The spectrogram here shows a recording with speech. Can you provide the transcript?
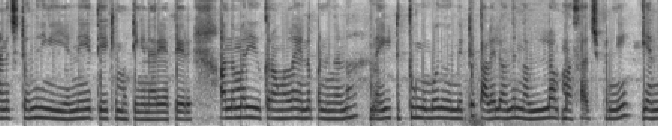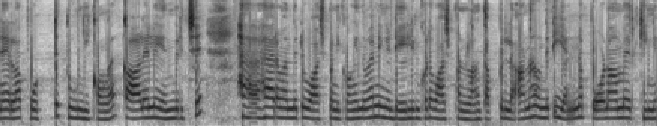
நினச்சிட்டு வந்து நீங்கள் எண்ணெயே தேய்க்க மாட்டீங்க நிறைய பேர். அந்த மாதிரி இருக்கிறவங்கலாம் என்ன பண்ணுங்கன்னா நைட்டு தூங்கும்போது வந்துட்டு தலையில் வந்து நல்லா மசாஜ் பண்ணி எண்ணெயெல்லாம் போட்டு தூங்கிக்கோங்க. காலையில் எந்திரிச்சு ஹே ஹேரை வந்துட்டு வாஷ் பண்ணிக்கோங்க. இந்த மாதிரி நீங்கள் டெய்லியும் கூட வாஷ் பண்ணலாம். தப்பு இல்லை ஆனால் வந்துட்டு எண்ணெய் போடாமல் இருக்கீங்க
